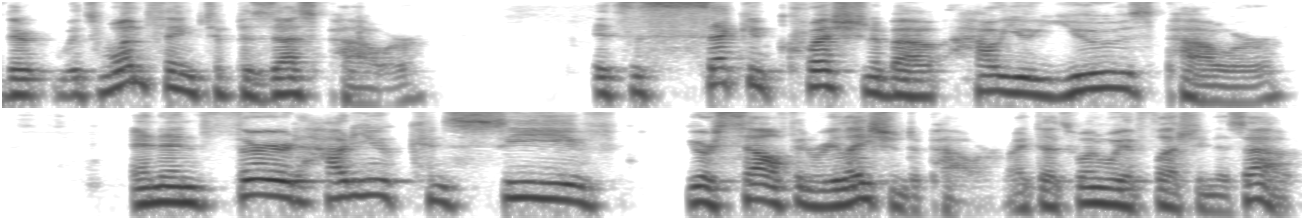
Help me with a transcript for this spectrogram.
there, it's one thing to possess power. It's the second question about how you use power, and then third, how do you conceive yourself in relation to power? Right. That's one way of fleshing this out.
